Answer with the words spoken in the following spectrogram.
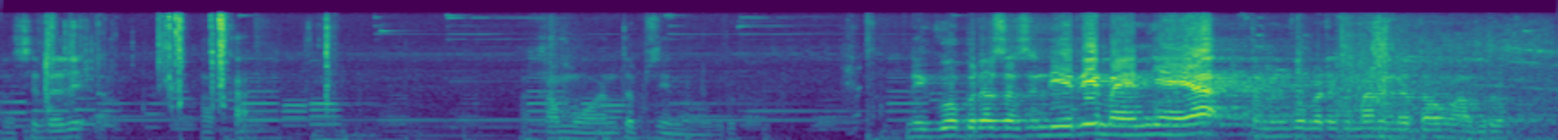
Masih tadi AK. AK mau mantap sih mau bro. Ini gue berasa sendiri mainnya ya. Temen gue pada ke mana nggak tahu nggak bro.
